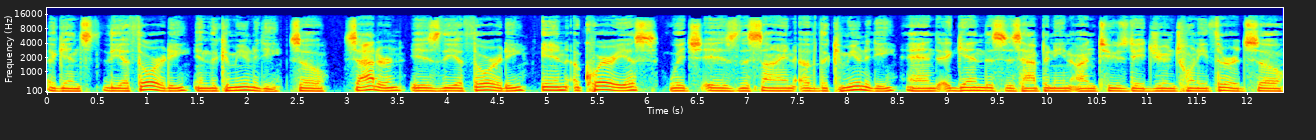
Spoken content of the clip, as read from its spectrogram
against the authority in the community. So Saturn is the authority in Aquarius, which is the sign of the community. And again, this is happening on Tuesday, June 23rd. So,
